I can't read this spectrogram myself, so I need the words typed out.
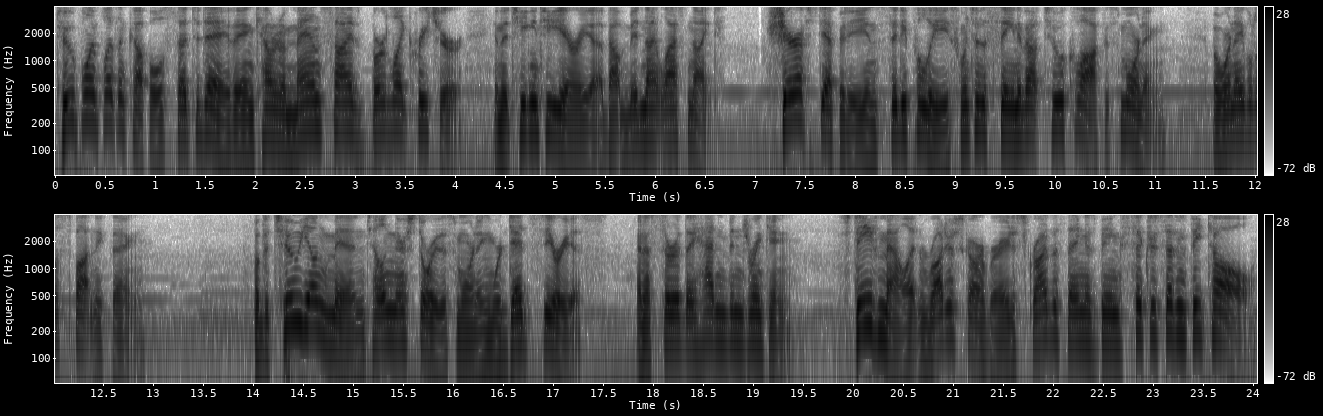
Two Point Pleasant couples said today they encountered a man-sized bird-like creature in the TNT area about midnight last night. Sheriff's deputy and city police went to the scene about 2 o'clock this morning, but weren't able to spot anything. But the two young men telling their story this morning were dead serious, and asserted they hadn't been drinking. Steve Mallette and Roger Scarberry described the thing as being 6 or 7 feet tall,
